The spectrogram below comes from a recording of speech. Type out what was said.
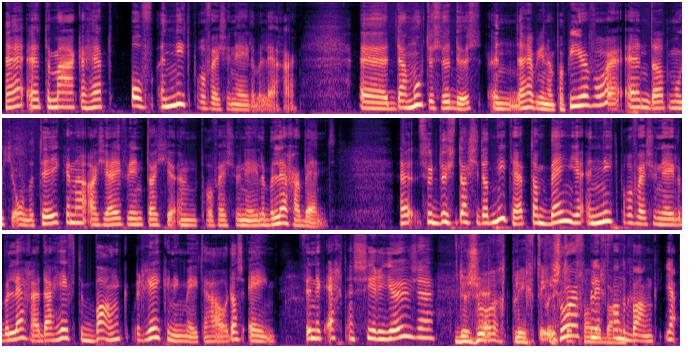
hè, eh, te maken hebt... of een niet-professionele belegger. Uh, daar moeten ze dus, een, daar heb je een papier voor... en dat moet je ondertekenen als jij vindt dat je een professionele belegger bent dus als je dat niet hebt, dan ben je een niet-professionele belegger. Daar heeft de bank rekening mee te houden. Dat is één. Vind ik echt een serieuze... De zorgplicht is zorgplicht van de bank. Van de bank ja.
